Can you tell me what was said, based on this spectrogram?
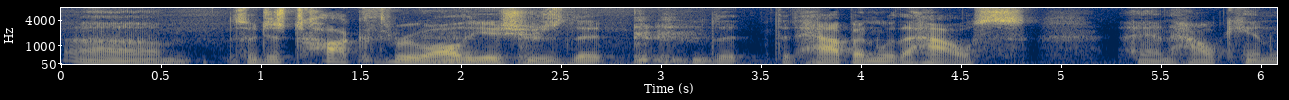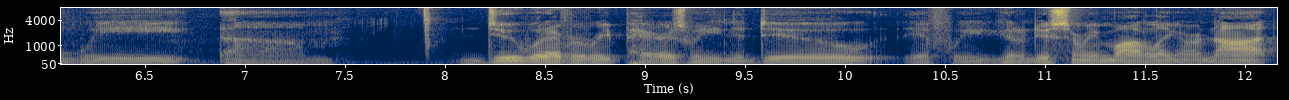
Um, so just talk through all the issues that that that happen with a house, and how can we um, do whatever repairs we need to do if we're going to do some remodeling or not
